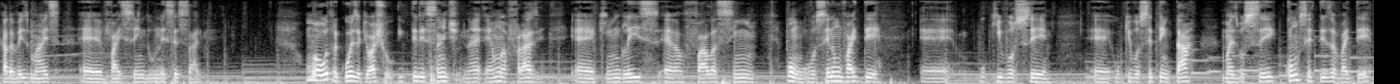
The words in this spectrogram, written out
cada vez mais é, vai sendo necessário. Uma outra coisa que eu acho interessante, né? É uma frase é, que em inglês ela fala assim: bom, você não vai ter é, o que você é, o que você tentar, mas você com certeza vai ter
